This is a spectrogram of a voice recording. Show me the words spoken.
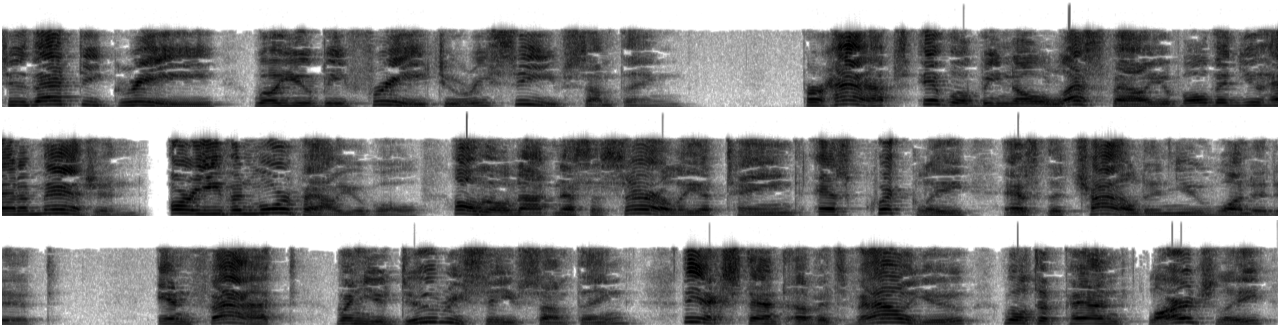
to that degree will you be free to receive something. Perhaps it will be no less valuable than you had imagined, or even more valuable, although not necessarily attained as quickly as the child in you wanted it. In fact, when you do receive something, the extent of its value will depend largely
